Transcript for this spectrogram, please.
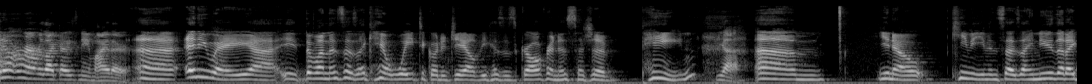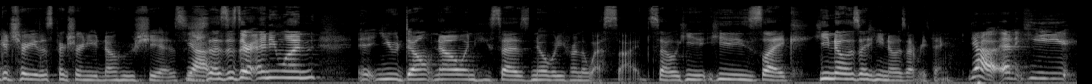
don't remember that guy's name either. uh, anyway, yeah, the one that says I can't wait to go to jail because his girlfriend is such a pain. Yeah. Um, you know, Kima even says, I knew that I could show you this picture and you'd know who she is. Yeah. She says, Is there anyone you don't know? And he says, Nobody from the West Side. So he he's like, he knows that he knows everything. Yeah, and he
